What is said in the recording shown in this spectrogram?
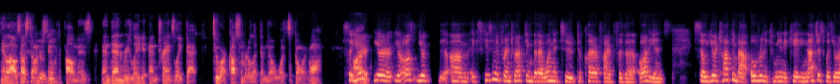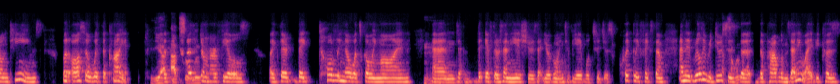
it allows us Absolutely. to understand what the problem is and then relate it and translate that to our customer to let them know what's going on so you're you're you're also you're um excuse me for interrupting but i wanted to to clarify for the audience so you're talking about overly communicating not just with your own teams but also with the client. Yeah, the absolutely. Customer feels like they're they totally know what's going on. Mm-hmm. And the, if there's any issues that you're going to be able to just quickly fix them and it really reduces absolutely. the the problems anyway because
